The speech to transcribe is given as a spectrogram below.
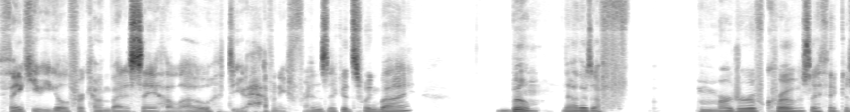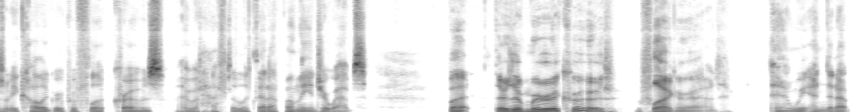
thank you, Eagle, for coming by to say hello. Do you have any friends that could swing by? Boom. Now there's a f- murder of crows, I think is what we call a group of flo- crows. I would have to look that up on the interwebs. But there's a murder of crows flying around. And we ended up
